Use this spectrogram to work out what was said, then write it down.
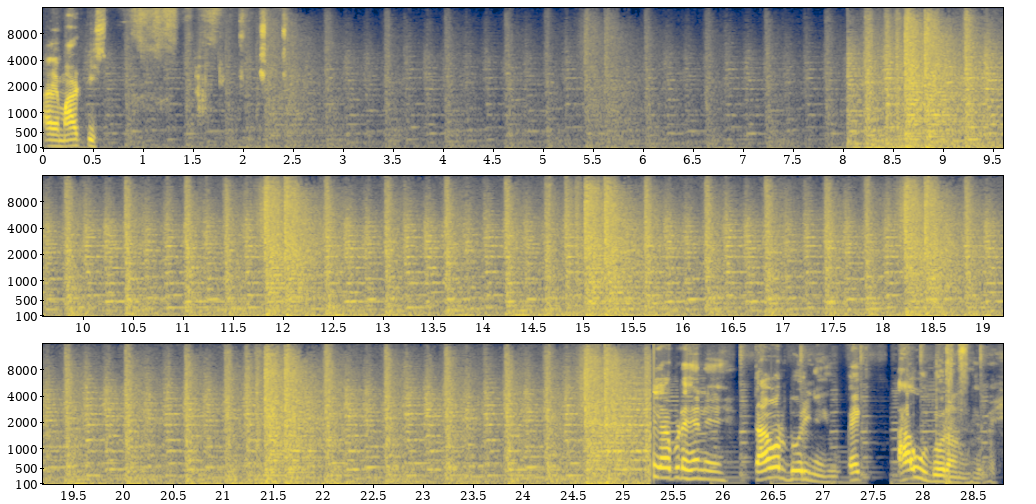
આ એમ આર્ટિસ્ટ આપણે હે ને ટાવર દોરી નાખ્યું કંઈક આવું દોરાણું છે ભાઈ.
